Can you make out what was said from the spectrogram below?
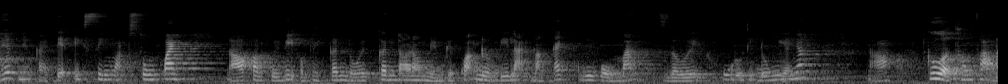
hết những cái tiện ích sinh hoạt xung quanh. Đó, còn quý vị có thể cân đối, cân đo đong đếm cái quãng đường đi lại bằng cách Google Maps dưới khu đô thị Đô Nghĩa nhé. Đó, cửa thông phòng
